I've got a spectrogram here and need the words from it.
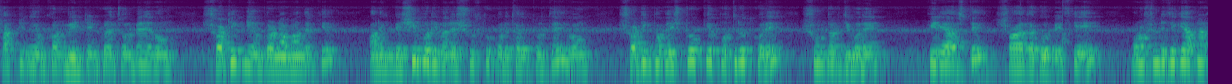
সাতটি নিয়মকানুন মেনটেন করে চলবেন এবং সঠিক নিয়মকানুন আমাদেরকে অনেক বেশি পরিমাণে সুস্থ করে তুলতে এবং সঠিকভাবে স্ট্রোককে প্রতিরোধ করে সুন্দর জীবনে ফিরে আসতে সহায়তা করবে। আজকে অনুষ্ঠানটি থেকে আপনার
